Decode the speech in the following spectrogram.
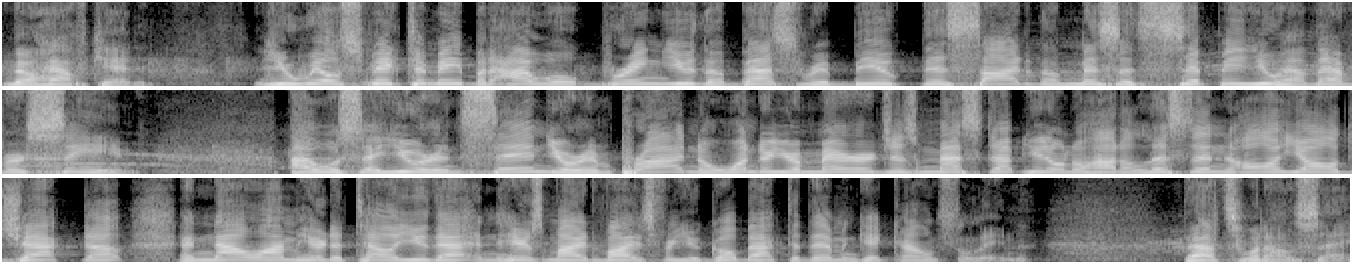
No, half kid. You will speak to me, but I will bring you the best rebuke this side of the Mississippi you have ever seen. I will say, You are in sin, you're in pride. No wonder your marriage is messed up. You don't know how to listen, all y'all jacked up. And now I'm here to tell you that. And here's my advice for you go back to them and get counseling. That's what I'll say.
